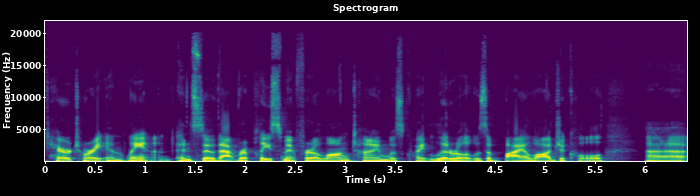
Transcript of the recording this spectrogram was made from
territory and land. And so that replacement for a long time was quite literal. It was a biological uh,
